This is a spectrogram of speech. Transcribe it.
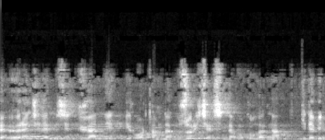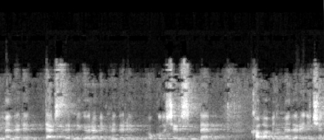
ve öğrencilerimizin güvenli bir ortamda, huzur içerisinde okullarına gidebilmeleri, derslerini görebilmeleri, okul içerisinde kalabilmeleri için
